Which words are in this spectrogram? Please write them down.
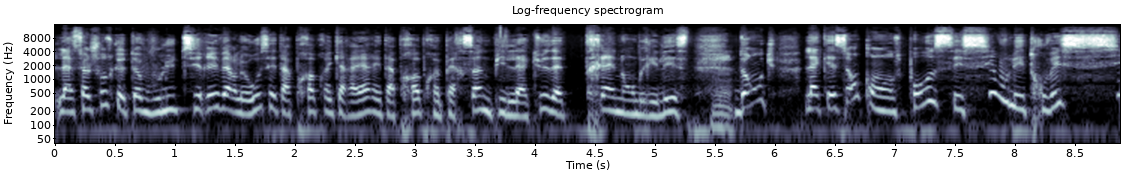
la seule chose que tu as voulu tirer vers le haut, c'est ta propre carrière et ta propre personne. Puis il l'accuse d'être très nombriliste. Donc la question qu'on se pose, c'est si vous les trouvez si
